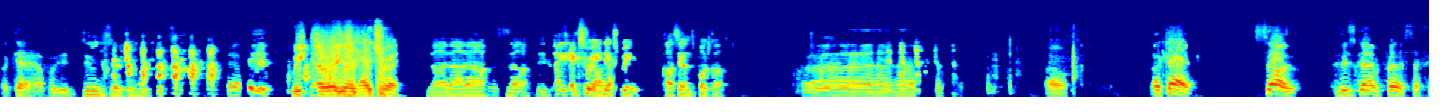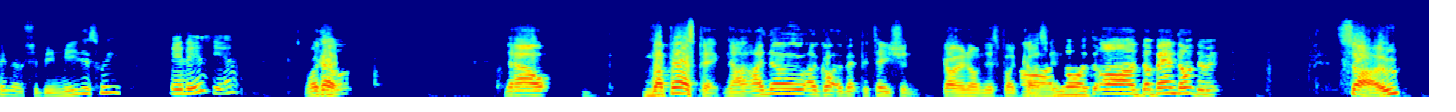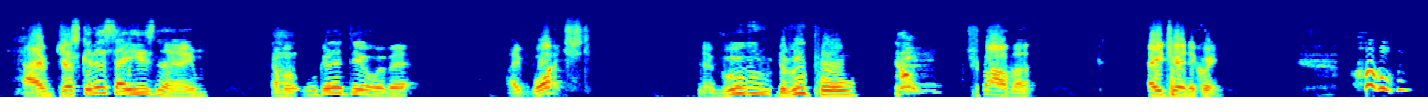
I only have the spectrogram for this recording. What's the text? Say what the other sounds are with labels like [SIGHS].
Okay, I thought you were doing something. [LAUGHS] we know what you're like, Troy. No, no, no, no. X-rated, X-rated. Can't say on this podcast. Uh, [LAUGHS] oh. Okay, so who's going first? I think that should be me this week. It is, yeah. Okay. You? Now, my first pick. Now, I know I've got a reputation going on this podcast. Oh podcast, Lord. Oh, the band don't do it. so I'm just gonna say his name, and we're, we're gonna deal with it. I've watched the Ru the RuPaul [LAUGHS] drama, AJ and the Queen. [LAUGHS]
